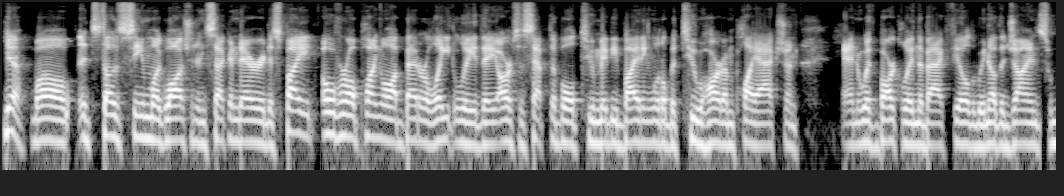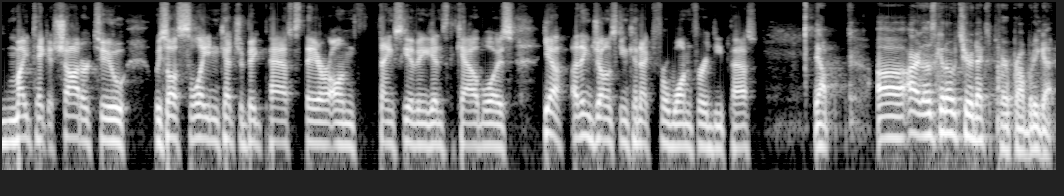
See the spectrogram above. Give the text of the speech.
Yeah, well, it does seem like Washington secondary, despite overall playing a lot better lately, they are susceptible to maybe biting a little bit too hard on play action. And with Barkley in the backfield, we know the Giants might take a shot or two. We saw Slayton catch a big pass there on Thanksgiving against the Cowboys. Yeah, I think Jones can connect for one for a deep pass. Yep. Uh, all right, let's get over to your next player prop. What do you got?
